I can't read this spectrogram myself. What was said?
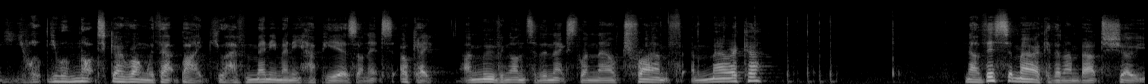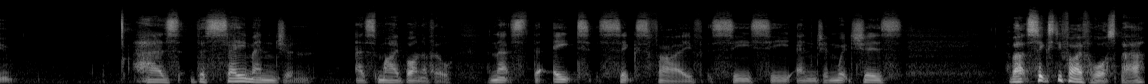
You will, you will not go wrong with that bike. You'll have many, many happy years on it. Okay, I'm moving on to the next one now Triumph America. Now, this America that I'm about to show you has the same engine as my Bonneville, and that's the 865cc engine, which is about 65 horsepower.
